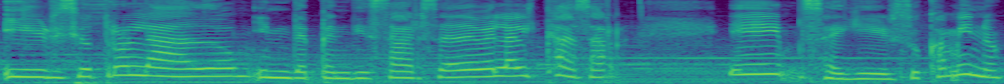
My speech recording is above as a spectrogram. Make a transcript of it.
irse a otro lado, independizarse de Belalcázar y seguir su camino.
